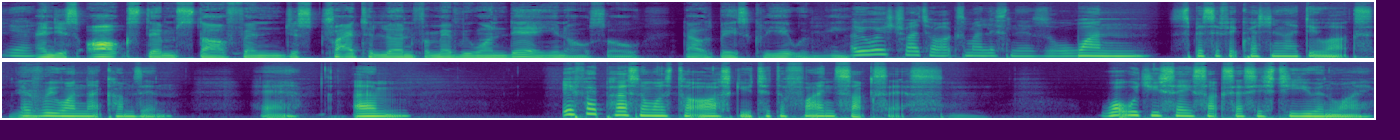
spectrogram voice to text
Yeah. and just asked them stuff and just tried to learn from everyone there, you know. So that was basically it with me. I always try to ask my listeners one specific question I do ask Yeah. everyone that comes in here. Um, if a person was to ask you to define success, Hmm. what would you say success is to you and why?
